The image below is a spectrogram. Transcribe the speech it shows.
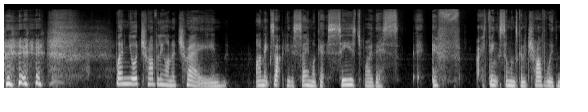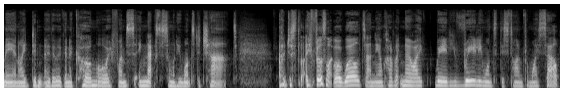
when you're traveling on a train, I'm exactly the same. I get seized by this. If I think someone's going to travel with me and I didn't know they were going to come, or if I'm sitting next to someone who wants to chat, I just, it feels like my world's ending. I'm kind of like, no, I really, really wanted this time for myself.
